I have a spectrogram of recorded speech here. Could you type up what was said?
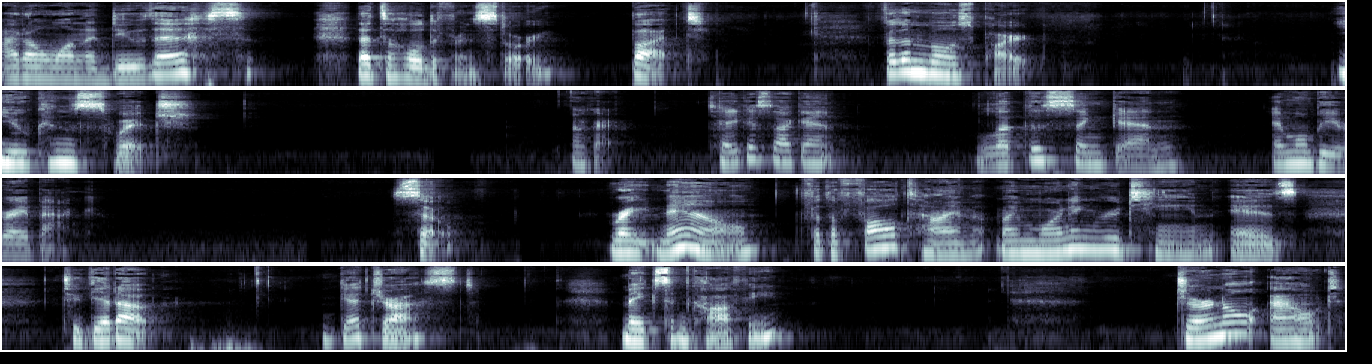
I don't want to do this, that's a whole different story. But for the most part, you can switch. Okay, take a second, let this sink in, and we'll be right back. So, right now, for the fall time, my morning routine is to get up, get dressed, make some coffee, journal out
